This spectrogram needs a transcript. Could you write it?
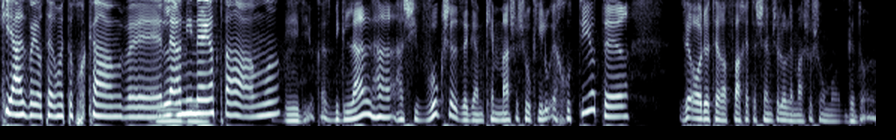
כי אז זה יותר מתוחכם ולעניני הטעם. בדיוק. אז בגלל השיווק של זה גם כמשהו שהוא כאילו איכותי יותר, זה עוד יותר הפך את השם שלו למשהו שהוא מאוד גדול.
